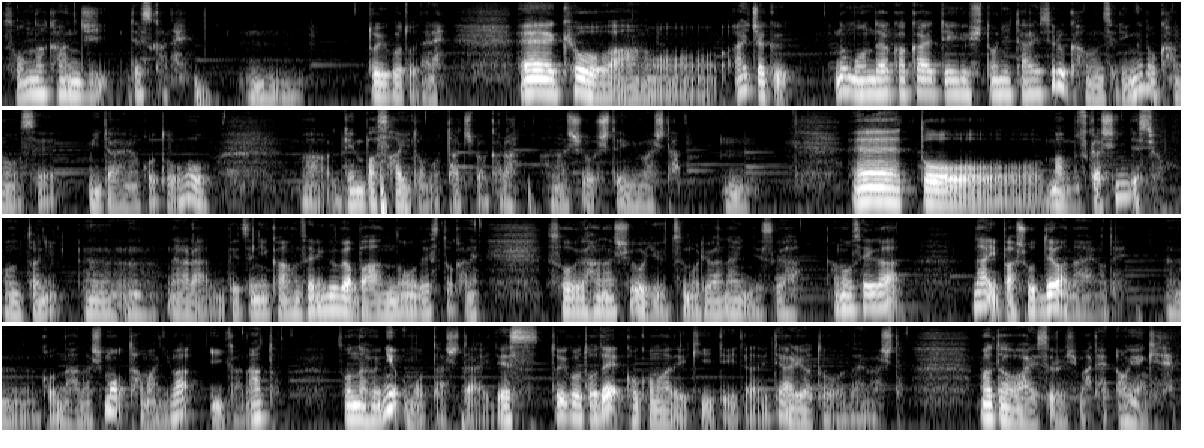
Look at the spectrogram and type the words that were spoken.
そんな感じですかね。うんということでね、えー、今日はあの愛着の問題を抱えている人に対するカウンセリングの可能性みたいなことをまあ、現場サイドの立場から話をしてみました。うんえー、とまあ難しいんですよ本当に、うんうん、だから別にカウンセリングが万能ですとかねそういう話を言うつもりはないんですが可能性がない場所ではないので、うん、こんな話もたまにはいいかなとそんな風に思った次第です。ということでここまで聞いていただいてありがとうございました。またお会いする日までお元気で。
